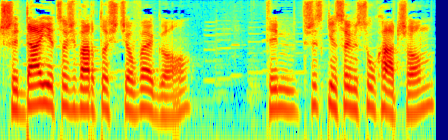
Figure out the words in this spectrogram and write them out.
czy daje coś wartościowego tym wszystkim swoim słuchaczom,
